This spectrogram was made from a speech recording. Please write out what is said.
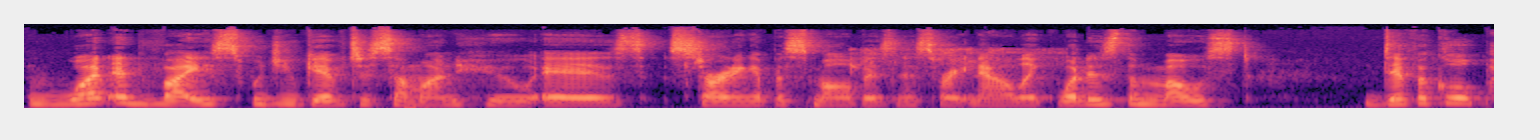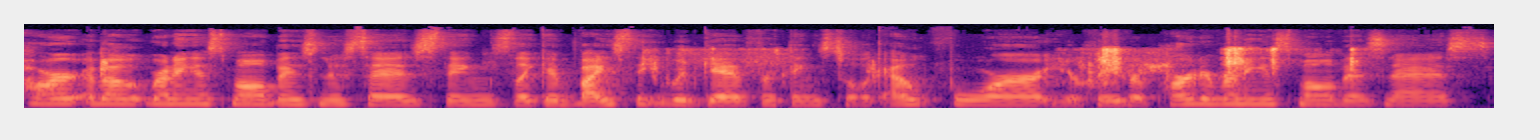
what advice would you give to someone who is starting up a small business right now? Like, what is the most difficult part about running a small business? Is things like advice that you would give for things to look out for, your favorite part of running a small business?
